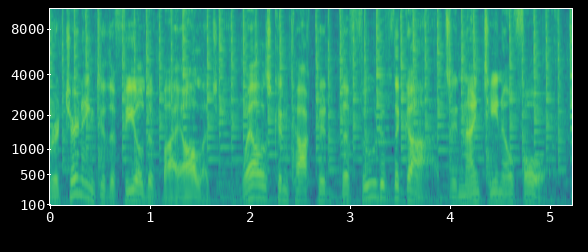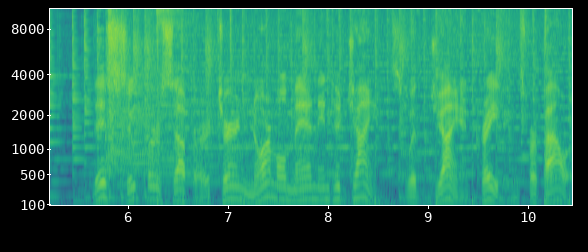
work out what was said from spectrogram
Returning to the field of biology, Wells concocted The Food of the Gods in 1904. This super supper turned normal men into giants with giant cravings for power.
